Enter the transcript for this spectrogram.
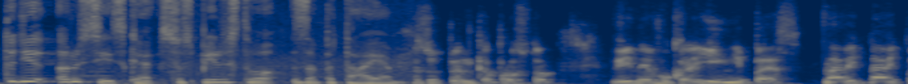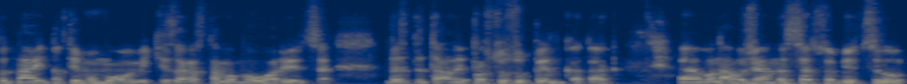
тоді російське суспільство запитає. зупинка просто війни в Україні без навіть навіть навіть на тим умовам, які зараз там обговорюються, без деталей, просто зупинка. Так Е, вона вже несе в собі цілу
